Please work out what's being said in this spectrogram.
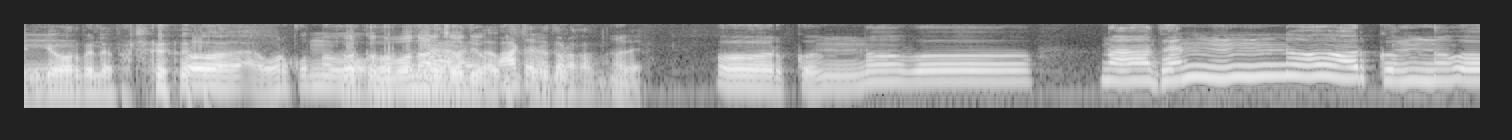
എനിക്ക് ഓർമ്മയില്ല പാട്ട്. ഓ ഓർക്കുന്നു ഓർക്കുന്നുവോ എന്നാണ് ചോദ്യം. പാട്ടിന് തുടക്കം. അതെ. ഓർക്കുന്നുവോ? നാഥൻ ഓർക്കുന്നുവോ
